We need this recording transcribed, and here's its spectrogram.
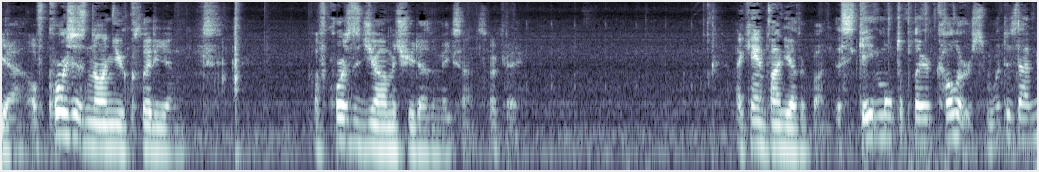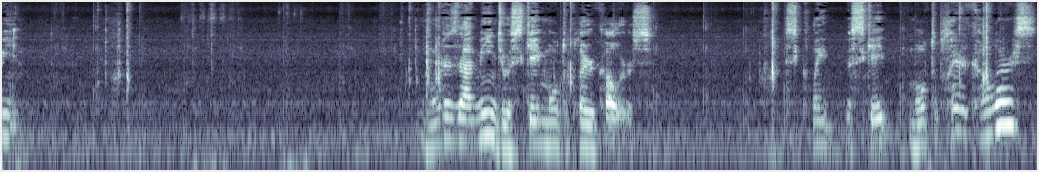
Yeah, of course it's non-Euclidean. Of course the geometry doesn't make sense. Okay. I can't find the other button. Escape multiplayer colors. What does that mean? What does that mean to escape multiplayer colors? Escape, escape multiplayer colors?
